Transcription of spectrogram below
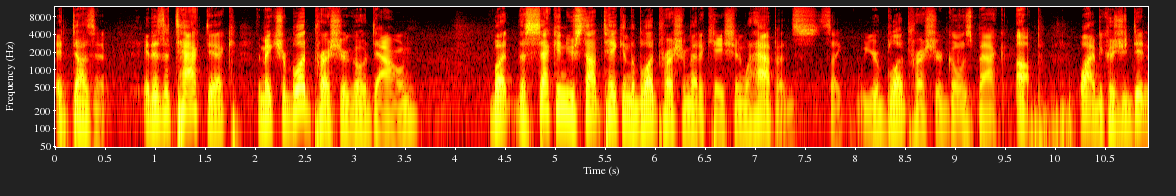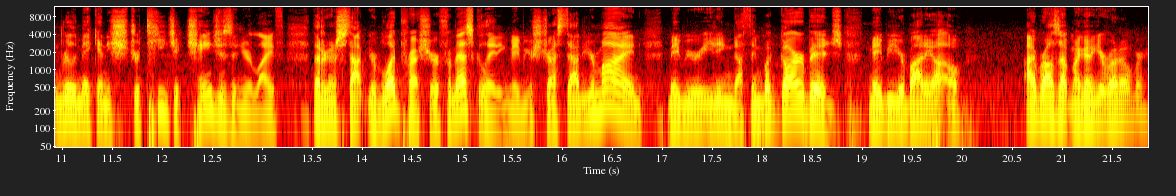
It doesn't. It is a tactic that makes your blood pressure go down but the second you stop taking the blood pressure medication, what happens? It's like your blood pressure goes back up. Why? Because you didn't really make any strategic changes in your life that are going to stop your blood pressure from escalating. Maybe you're stressed out of your mind. Maybe you're eating nothing but garbage. Maybe your body, uh oh, eyebrows up. Am I going to get run over?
